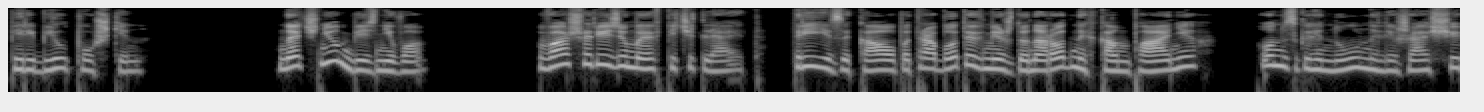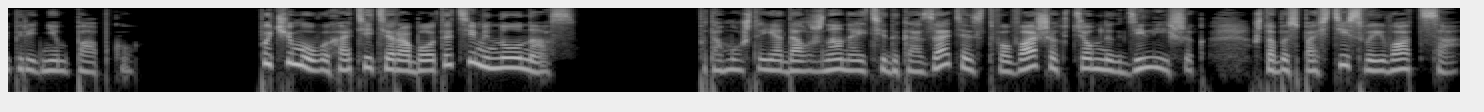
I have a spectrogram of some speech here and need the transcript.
перебил Пушкин. Начнем без него. Ваше резюме впечатляет. Три языка, опыт работы в международных компаниях. Он взглянул на лежащую перед ним папку. «Почему вы хотите работать именно у нас?» «Потому что я должна найти доказательства ваших темных делишек, чтобы спасти своего отца.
